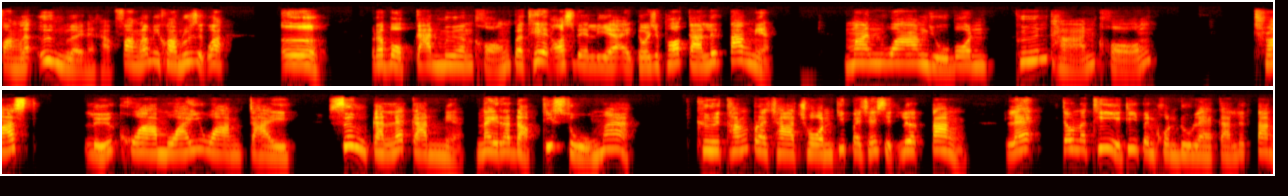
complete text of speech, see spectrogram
ฟังแล้วอึ้งเลยนะครับ ฟังแล้วมีความรู้สึกว่า เออ ระบบการเมืองของประเทศออสเตรเลียไอโดยเฉพาะการเลือกตั้งเนี่ย มันวางอยู่บนพื้นฐานของ trust หรือความไว้วางใจ ซึ่งกันและกันเนี่ย ในระดับที่สูงมาก คือทั้งประชาชนที่ไปใช้สิทธิ์เลือกตั้ง และเจ้าหน้าที่ที่เป็นคนดูแลการเลือกตั้ง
